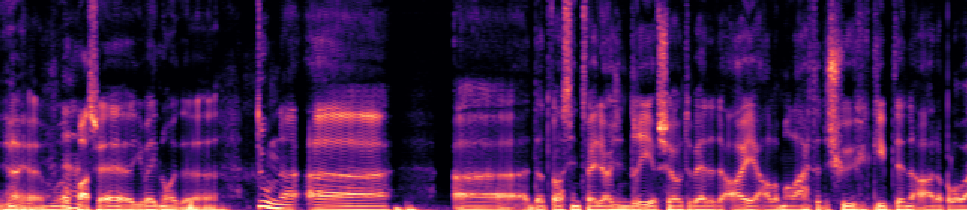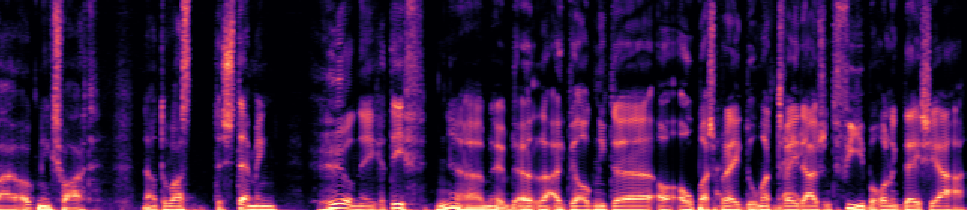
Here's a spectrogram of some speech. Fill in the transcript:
ja, ja, moet wel passen, hè? je weet nooit. Toen, dat was in 2003 of zo, toen werden de uien allemaal achter de schuur gekiept en de aardappelen waren ook niks waard. Nou, toen was de stemming heel negatief. Ja, nee, eh, ik wil ook niet eh opa spreek doen, maar 2004 begon ik DCA.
